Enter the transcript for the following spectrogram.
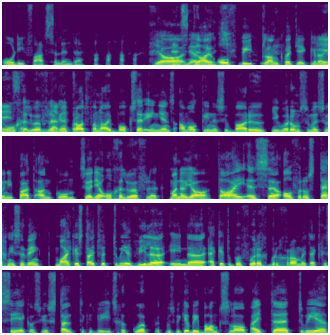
Audi 5 cylinder. ja, nee, daai offbeat klank wat jy kry. Yes, Ongelooflik. En praat van daai boxer engines, almal ken 'n Subaru. Jy hoor hom sommer so in die pad aankom. So nee, ongelooflik. Maar nou ja, daai is uh, al vir ons tegniese wenk. Mike is tyd vir twee wiele en uh, ek het op 'n vorige program het ek gesê ek was weer stout. Ek het weer iets gekoop. Ek moes bietjie op die bank slaap. Hy het uh, twee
